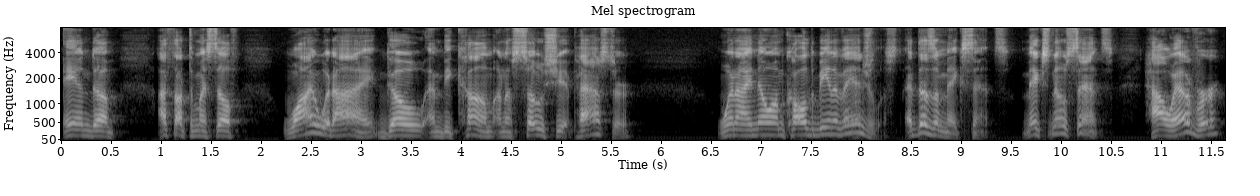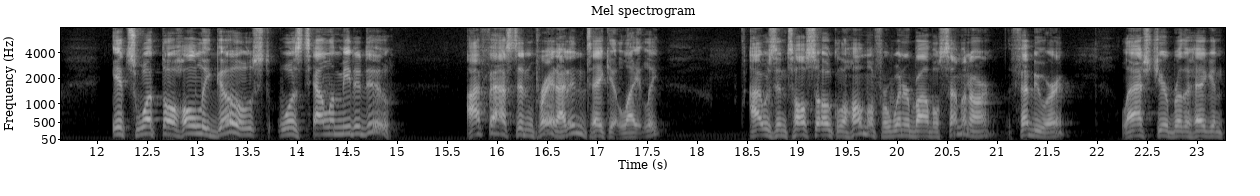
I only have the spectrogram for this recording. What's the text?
And um, I thought to myself, why would I go and become an associate pastor when I know I'm called to be an evangelist? That doesn't make sense. Makes no sense. However, it's what the Holy Ghost was telling me to do. I fasted and prayed. I didn't take it lightly. I was in Tulsa, Oklahoma for Winter Bible Seminar, February. Last year, Brother Hagin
